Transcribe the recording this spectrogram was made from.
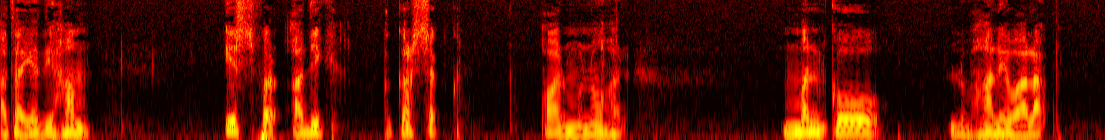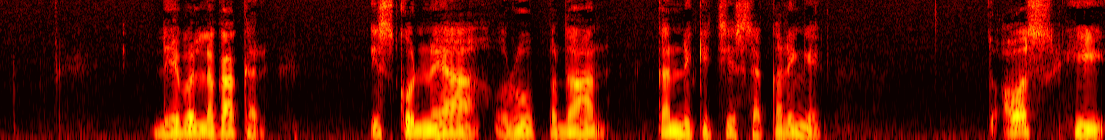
अतः यदि हम इस पर अधिक आकर्षक और मनोहर मन को लुभाने वाला लेबल लगाकर इसको नया रूप प्रदान करने की चेष्टा करेंगे तो अवश्य ही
